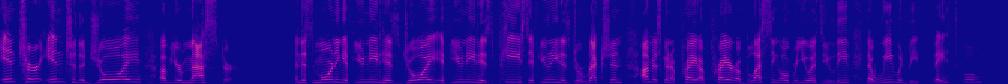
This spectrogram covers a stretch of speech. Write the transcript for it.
Enter into the joy of your master. And this morning, if you need his joy, if you need his peace, if you need his direction, I'm just going to pray a prayer, a blessing over you as you leave, that we would be faithful.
